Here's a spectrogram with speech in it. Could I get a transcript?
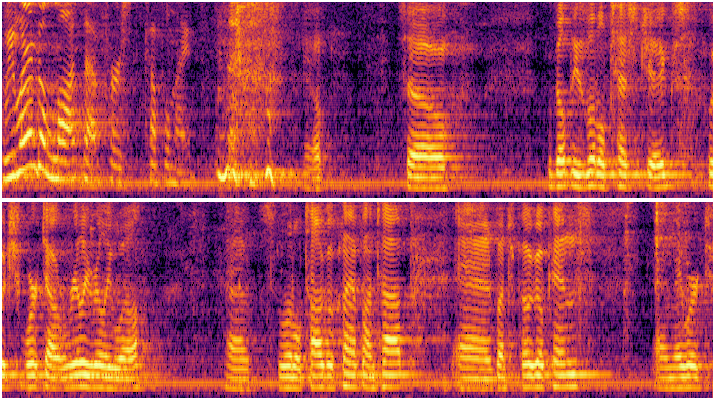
we learned a lot that first couple nights. Yep. So we built these little test jigs, which worked out really, really well. Uh, just a little toggle clamp on top and a bunch of pogo pins, and they worked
